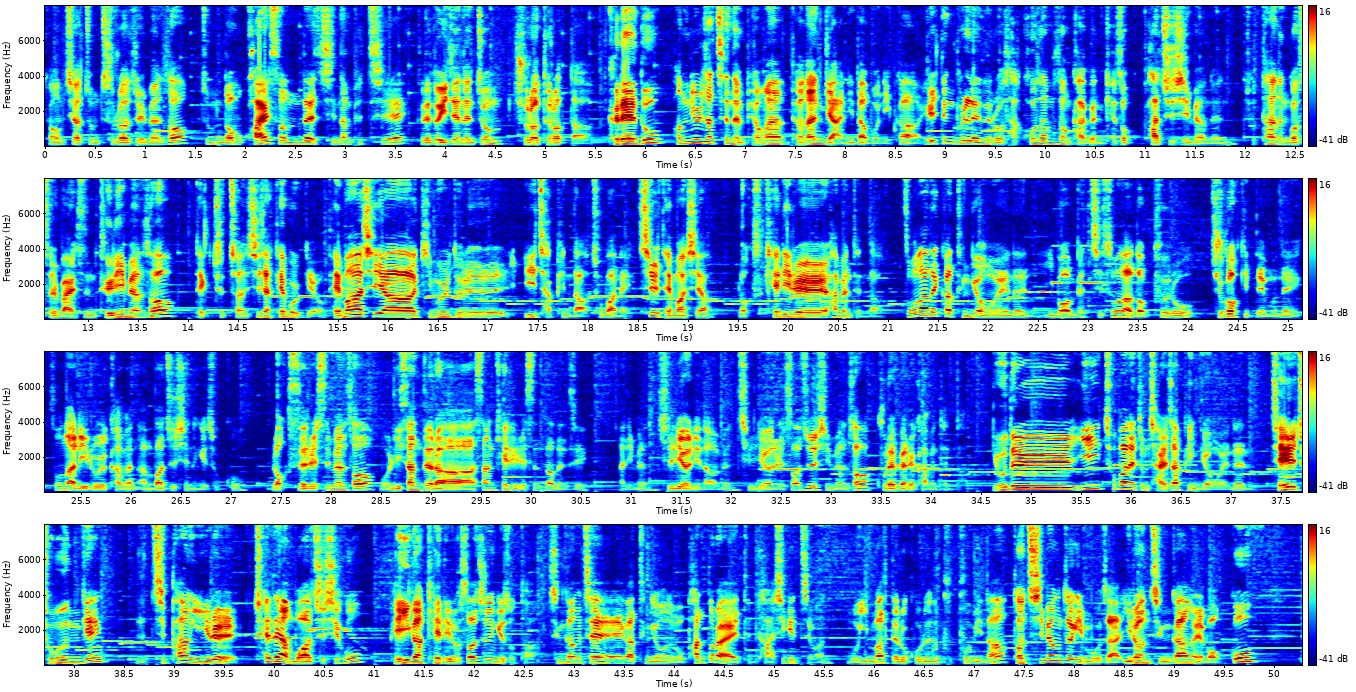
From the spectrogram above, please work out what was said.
경험치가 좀 줄어들면서 좀 너무 과했었는데 지난 패치에 그래도 이제는 좀 줄어들었다. 그래도 확률 자체는 변한, 변한 게 아니다 보니까 1등 플랜으로 4코 삼성 각은 계속 봐주시면은 좋다는 것을 말씀드리면서 덱 추천 시작해 볼게요. 대마시아 기물들이 잡힌다 초반에 7 대마시아 럭스 캐리를 하면 된다. 소나 덱 같은 경우에는 이번 패치 소나 너프로 죽었기 때문에 소나 리롤 각은 안 봐주시는 게 좋고 럭스를 쓰면서 뭐 리산드라 쌍캐리를 쓴다든지 아니면 질리언이 나오면 질리언을 써주시면서 9레벨을 가면 된다. 요들이 초반에 좀 잘 잡힌 경우에는 제일 좋은 게 지팡이를 최대한 모아주시고 베이가 캐리로 써주는 게 좋다. 증강체 같은 경우는 뭐 판도라 아이템 다 아시겠지만 뭐 입맛대로 고르는 부품이나 더 치명적인 모자 이런 증강을 먹고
